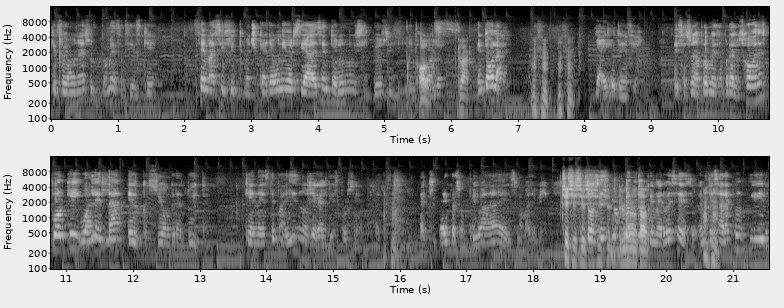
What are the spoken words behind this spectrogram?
que fue una de sus promesas, y es que se masifique, que haya universidades en todos los municipios y en, todos, claro. en todo lado. Y ahí lo tiene fijo. Esa es una promesa para los jóvenes porque igual es la educación gratuita, que en este país no llega al 10%. Aquí la educación privada es la mayoría. Sí, sí, sí. Entonces, sí, lo, primero es eso, empezar a cumplir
